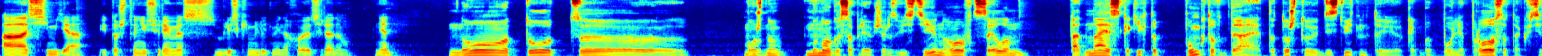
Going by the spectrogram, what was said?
а семья и то, что они все время с близкими людьми находятся рядом. Нет? Но тут э, можно много соплей вообще развести, но в целом одна из каких-то пунктов, да, это то, что действительно ты как бы более просто, так все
